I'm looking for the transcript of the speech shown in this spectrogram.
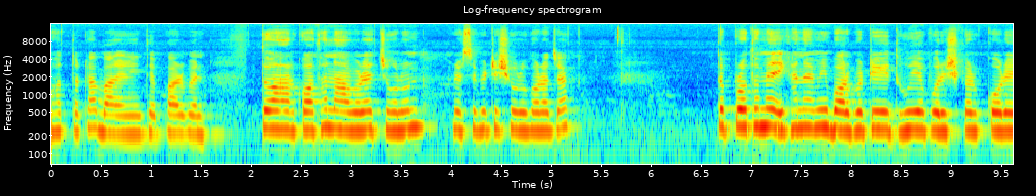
ভর্তাটা বানিয়ে নিতে পারবেন। তো আর কথা না বলে চলুন রেসিপিটি শুরু করা যাক। তো প্রথমে এখানে আমি বরবটি ধুয়ে পরিষ্কার করে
